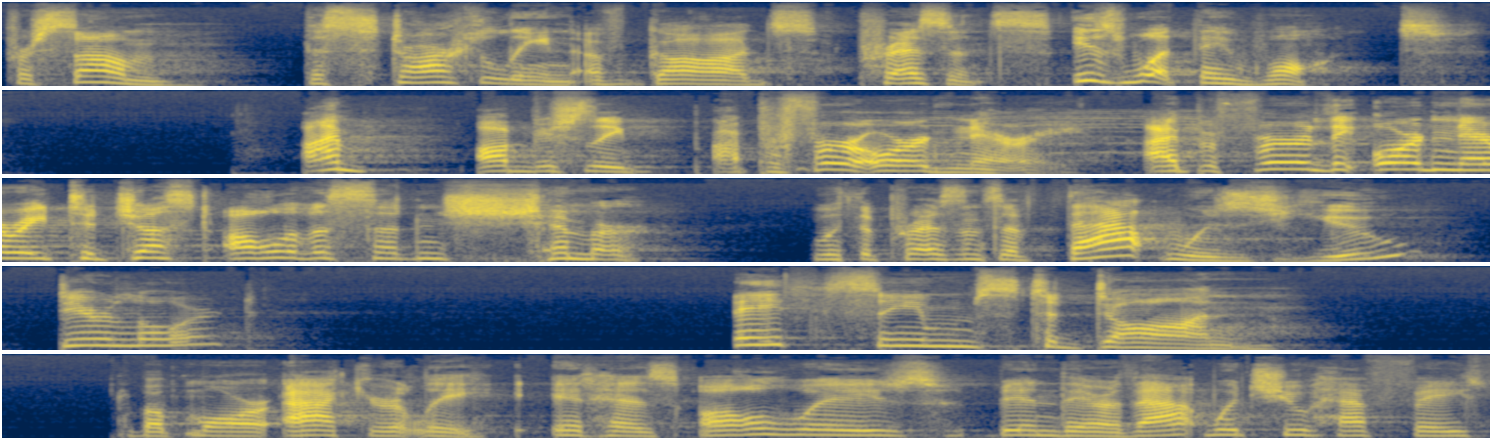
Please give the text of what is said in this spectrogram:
For some, the startling of God's presence is what they want. I'm obviously, I prefer ordinary. I prefer the ordinary to just all of a sudden shimmer with the presence of, that was you, dear Lord. Faith seems to dawn, but more accurately, it has always been there. That which you have faith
